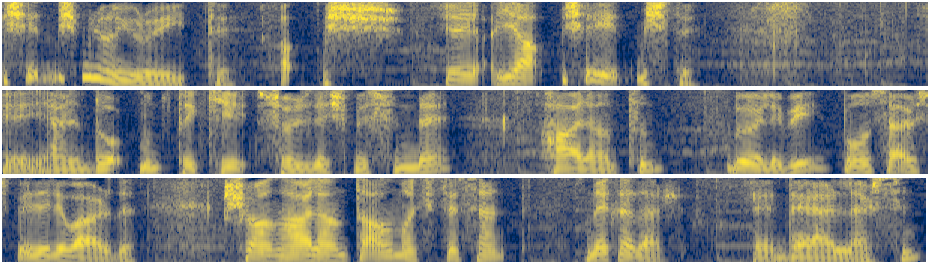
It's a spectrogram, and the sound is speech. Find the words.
60-70 milyon euroya gitti. 60 ya, ya 60 ya 70'ti. E, yani Dortmund'daki sözleşmesinde Haaland'ın böyle bir bonservis bedeli vardı. Şu an Haaland'ı almak istesen ne kadar e, değerlersin?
